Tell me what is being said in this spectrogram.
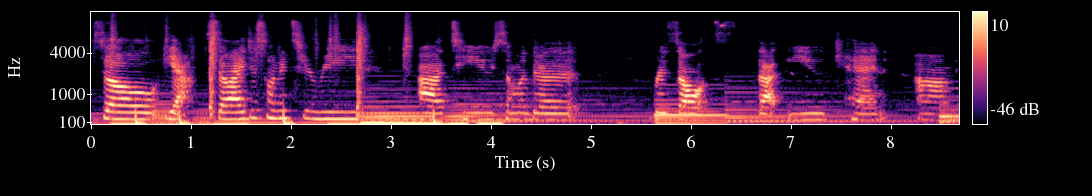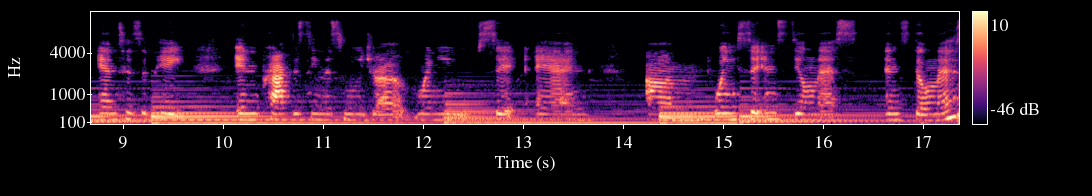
so yeah, so I just wanted to read uh, to you some of the results that you can um, anticipate in practicing this mudra when you sit and um, when you sit in stillness in stillness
